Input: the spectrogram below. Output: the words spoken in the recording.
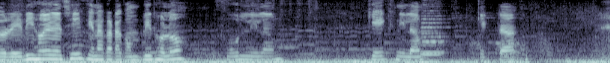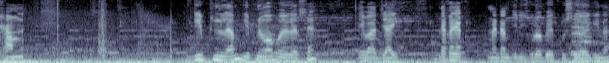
তো রেডি হয়ে গেছি, কেনাকাটা কমপ্লিট হলো, ফুল নিলাম কেক নিলাম কেকটা সামনে গিফট নিলাম গিফট নেওয়া হয়ে গেছে, এবার যাই, দেখা যাক ম্যাডাম জিনিসগুলো পেয়ে খুশি হয় কিনা।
